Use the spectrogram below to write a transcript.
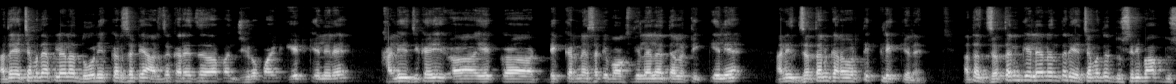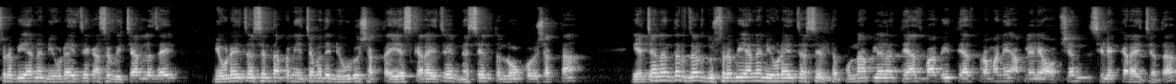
आता याच्यामध्ये आपल्याला दोन एकरसाठी अर्ज करायचा आपण झिरो पॉईंट एट केलेले आहे. खाली जी काही एक टिक करण्यासाठी बॉक्स दिलेला आहे त्याला टिक केली आहे आणि जतन करावरती क्लिक केलंय. आता जतन केल्यानंतर याच्यामध्ये दुसरी बाब दुसरं बियाणं निवडायचं का असं विचारलं जाईल. निवडायचं असेल तर आपण याच्यामध्ये निवडू शकता. येस करायचंय. नसेल तर नो करू शकता. याच्यानंतर जर दुसरं बियाणं निवडायचं असेल तर पुन्हा आपल्याला त्याच बाबी त्याचप्रमाणे आपल्याला ऑप्शन सिलेक्ट करायचे तर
